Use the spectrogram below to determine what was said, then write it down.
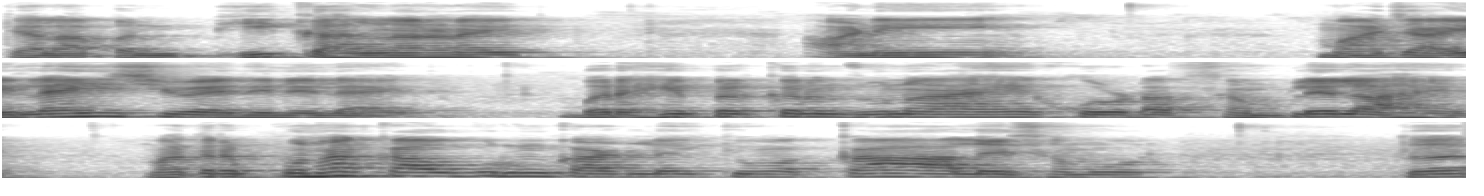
त्याला आपण भीक घालणार नाहीत. आणि माझ्या आईलाही शिवाय दिलेल्या आहेत. बरं हे प्रकरण जुनं आहे कोर्टात संपलेलं आहे. मात्र पुन्हा काव करून काढलं आहे किंवा का आलं आहे समोर? तर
